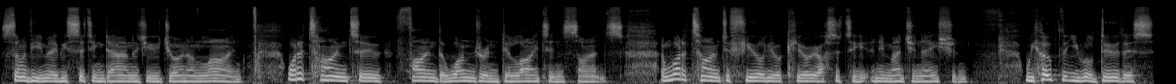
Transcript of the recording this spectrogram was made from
some of you may be sitting down as you join online. What a time to find the wonder and delight in science. And what a time to fuel your curiosity and imagination. We hope that you will do this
